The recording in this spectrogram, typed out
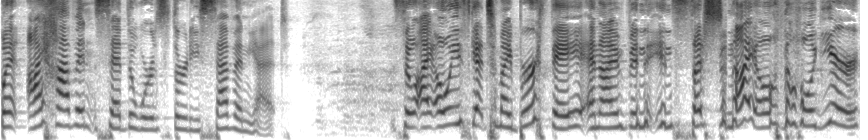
But I haven't said the words 37 yet. So I always get to my birthday and I've been in such denial the whole year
